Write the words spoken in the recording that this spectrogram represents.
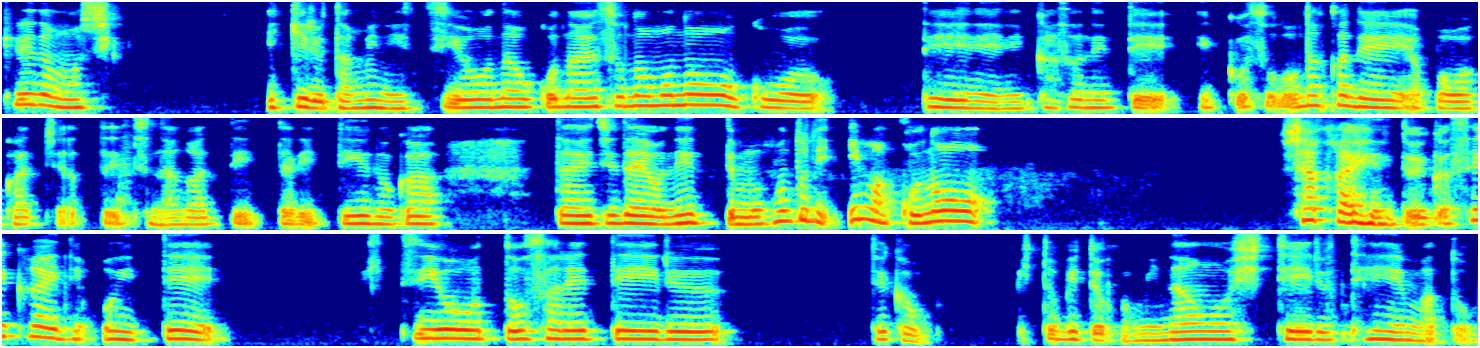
けれどもしっ生きるために必要な行いそのものをこう丁寧に重ねていくその中でやっぱ分かっちゃったりつながっていったりっていうのが大事だよねって、もう本当に今この社会にというか、世界において必要とされているっていうか、人々が見直しているテーマと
